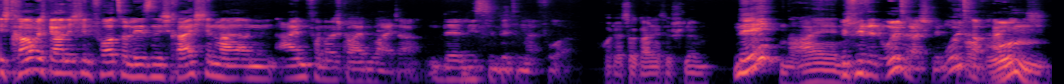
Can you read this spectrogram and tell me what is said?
ich traue mich gar nicht, den vorzulesen. Ich reiche den mal an einen von euch beiden weiter. Der liest ihn bitte mal vor. Oh, das ist doch gar nicht so schlimm. Nee? Nein. Ich finde den ultra schlimm. Ultra peinlich. Warum?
